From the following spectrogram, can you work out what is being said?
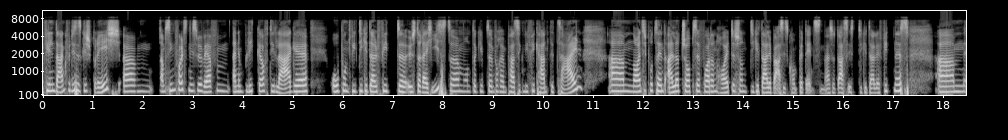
Vielen Dank für dieses Gespräch. Ähm, am sinnvollsten ist, wir werfen einen Blick auf die Lage, ob und wie digital fit äh, Österreich ist. Ähm, und da gibt es einfach ein paar signifikante Zahlen. Ähm, 90 Prozent aller Jobs erfordern heute schon digitale Basiskompetenzen. Also das ist digitale Fitness, ähm,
